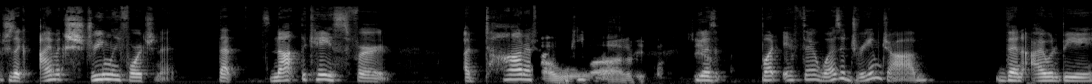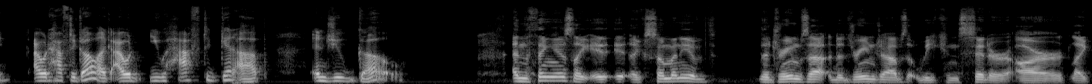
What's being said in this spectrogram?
she's like i'm extremely fortunate that's not the case for a ton of a people lot of people. she Yeah. goes, but if there was a dream job, then I would be, I would have to go. Like I would, you have to get up and you go. and the thing is like it, it like so many of the dreams that the dream jobs that we consider are like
